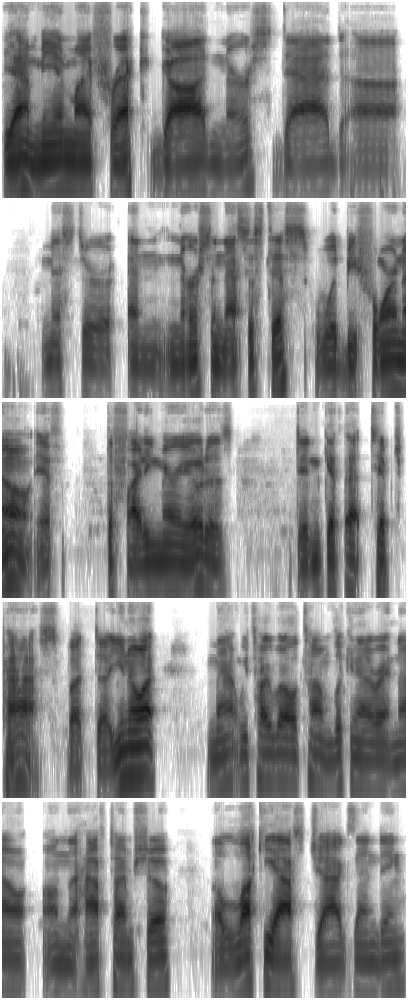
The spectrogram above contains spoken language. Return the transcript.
Yeah, me and my freck god nurse dad, uh, Mister and nurse anesthetist would be four and zero if the Fighting Mariotas didn't get that tipped pass. But uh, you know what, Matt, we talk about all the time. Looking at it right now on the halftime show, the lucky ass Jags ending.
